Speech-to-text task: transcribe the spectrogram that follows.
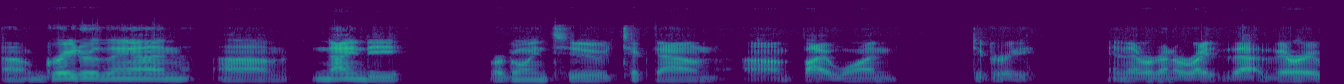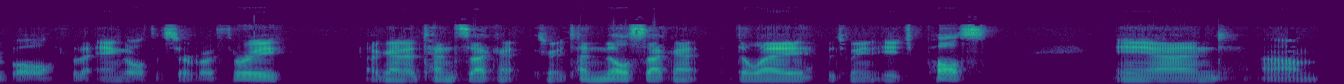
um, greater than um, 90 we're going to tick down um, by one degree. And then we're going to write that variable for the angle to servo 3 again a 10 second excuse me 10 millisecond delay between each pulse. And um,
